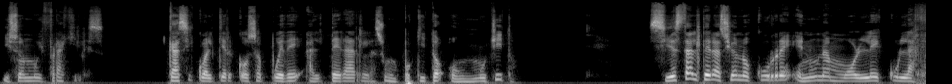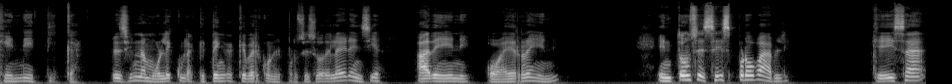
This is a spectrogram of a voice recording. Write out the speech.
y son muy frágiles. Casi cualquier cosa puede alterarlas un poquito o un muchito. Si esta alteración ocurre en una molécula genética es decir, una molécula que tenga que ver con el proceso de la herencia, ADN o ARN, entonces es probable que esa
